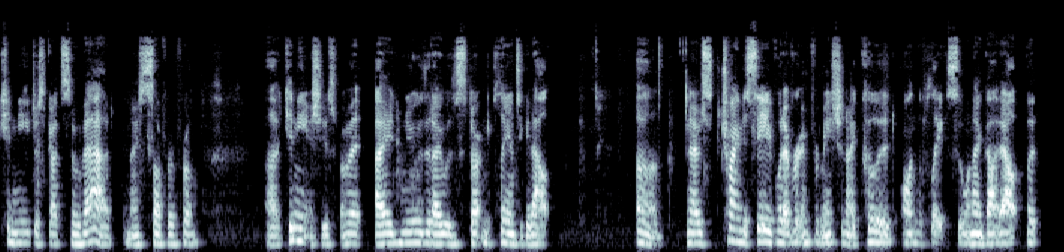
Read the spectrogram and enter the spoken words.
kidney just got so bad, and I suffer from uh, kidney issues from it. I knew that I was starting to plan to get out. Um, and I was trying to save whatever information I could on the place. So when I got out, but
